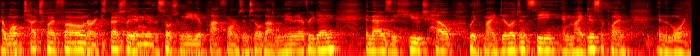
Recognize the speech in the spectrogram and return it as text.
I won't touch my phone or especially any of the social media platforms until about noon every day. And that is a huge help with my diligency and my discipline in the morning.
